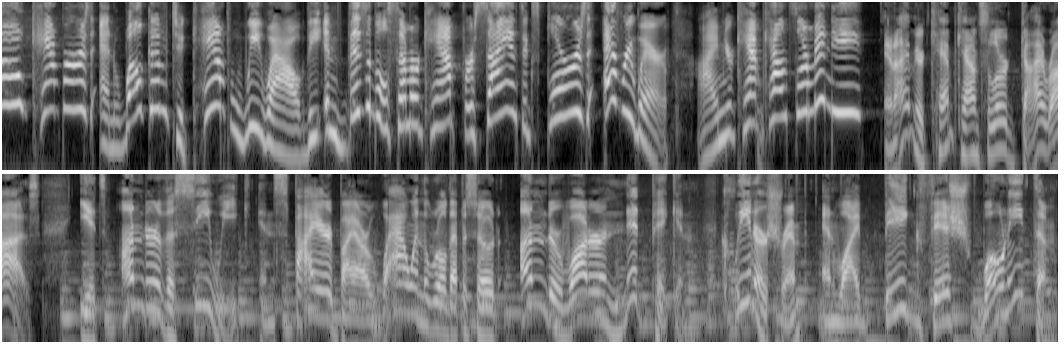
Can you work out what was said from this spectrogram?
Hello, campers, and welcome to Camp WeWow, the invisible summer camp for science explorers everywhere. I'm your camp counselor, Mindy. And I'm your camp counselor, Guy Raz. It's Under the Sea Week, inspired by our Wow in the World episode, Underwater Nitpicking Cleaner Shrimp and Why Big Fish Won't Eat Them.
